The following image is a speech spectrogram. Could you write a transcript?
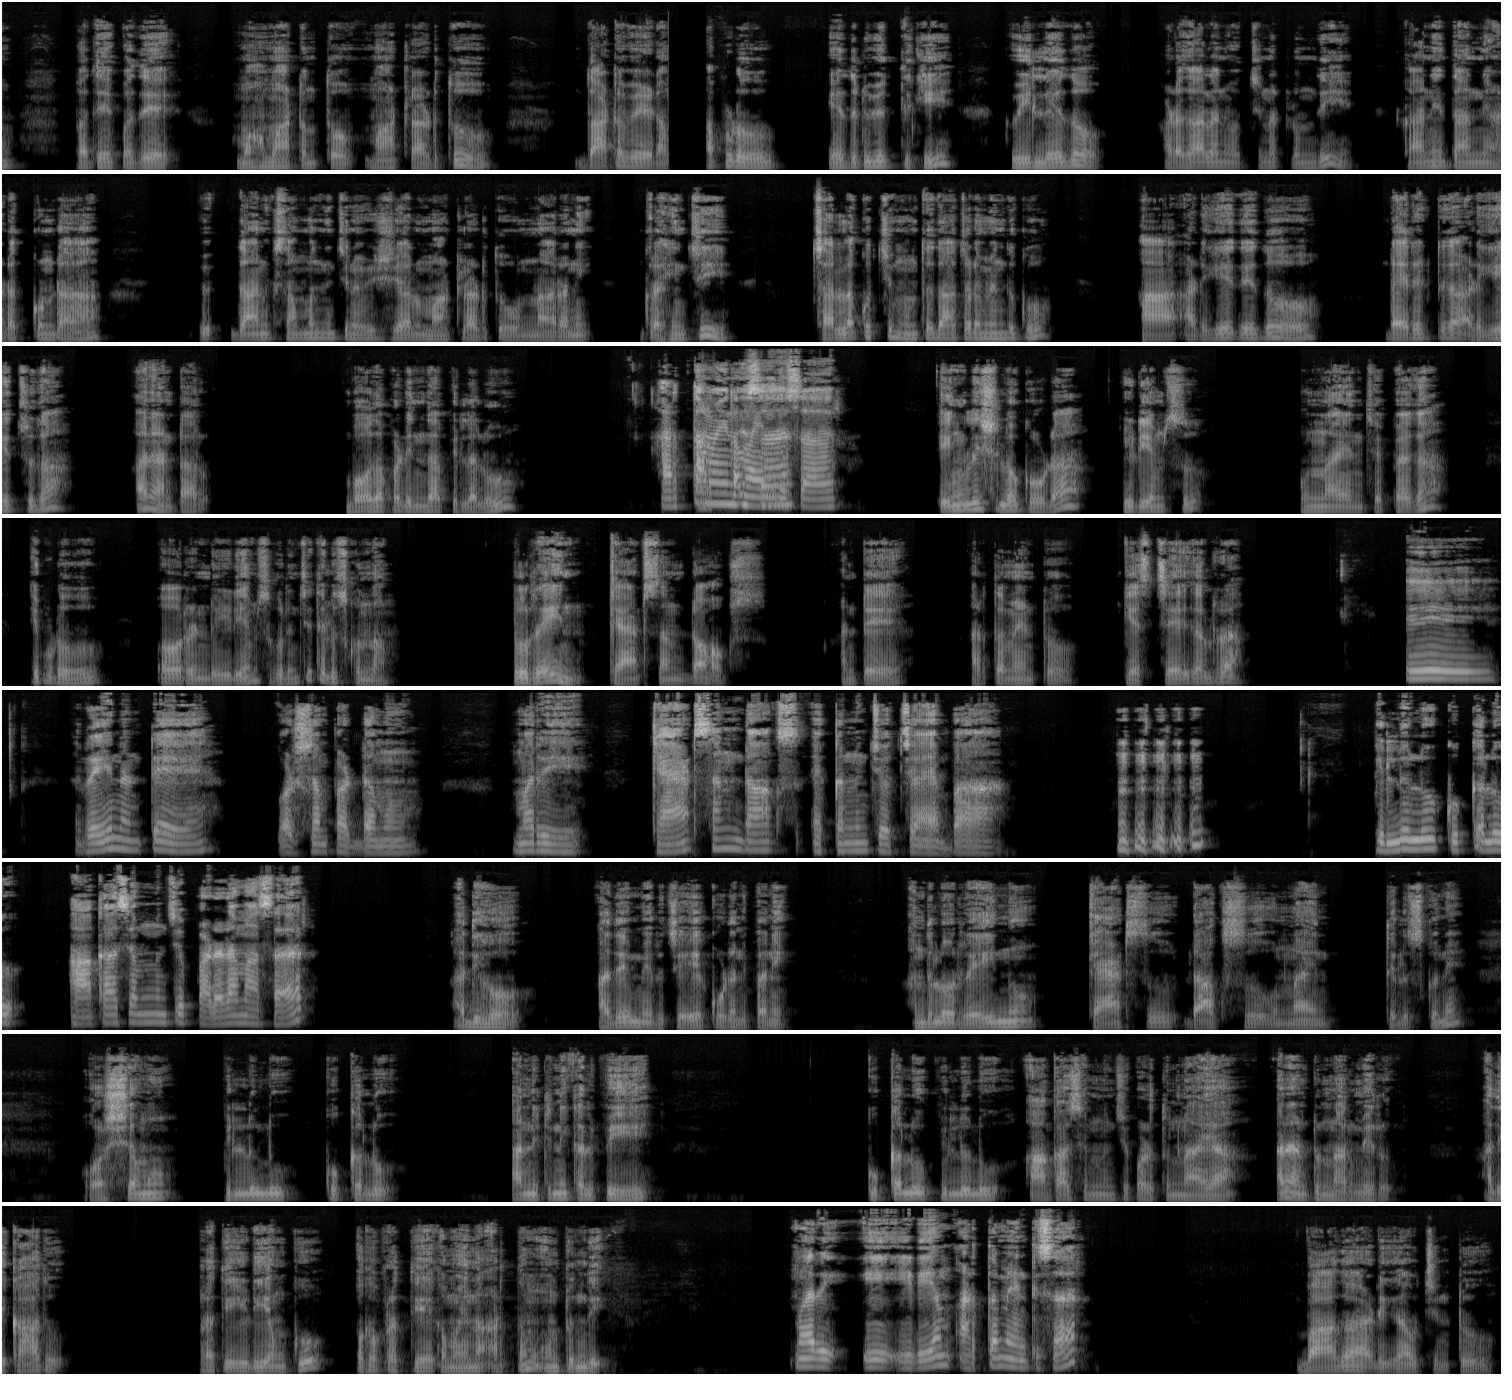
పదే పదే మొహమాటంతో మాట్లాడుతూ దాటవేయడం. అప్పుడు ఎదుటి వ్యక్తికి వీళ్ళేదో అడగాలని వచ్చినట్లుంది. కానీ దాన్ని అడగకుండా దానికి సంబంధించిన విషయాలు మాట్లాడుతూ ఉన్నారని గ్రహించి చల్లకొచ్చి ముంత దాచడం ఎందుకు? ఆ అడిగేదేదో డైరెక్ట్గా అడిగేయచ్చుగా అని అంటారు. బోధపడిందా పిల్లలు? అర్థమైంది సార్. ఇంగ్లీష్లో కూడా ఇడియమ్స్ ఉన్నాయని చెప్పాగా. ఇప్పుడు ఓ రెండు ఇడియమ్స్ గురించి తెలుసుకుందాం. To rain cats and dogs అంటే అర్థమేంటో గెస్ చేయగలరా? రెయిన్ అంటే వర్షం పడ్డము. మరి క్యాట్స్ అండ్ డాగ్స్ ఎక్కడి నుంచి వచ్చాయబ్బా? పిల్లులు కుక్కలు ఆకాశం నుంచి పడడమా సార్? అదిగో అదే మీరు చేయకూడని పని. అందులో రెయిన్ క్యాట్స్ డాగ్స్ ఉన్నాయని తెలుసుకుని వర్షము పిల్లులు కుక్కలు అన్నిటినీ కలిపి కుక్కలు పిల్లులు ఆకాశం నుంచి పడుతున్నాయా అని అంటున్నారు మీరు. అది కాదు. ప్రతి ఇడియంకు ఒక ప్రత్యేకమైన అర్థం ఉంటుంది. మరి ఈ ఇడియం అర్థం ఏంటి సార్? బాగా అడిగావు Chintu.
